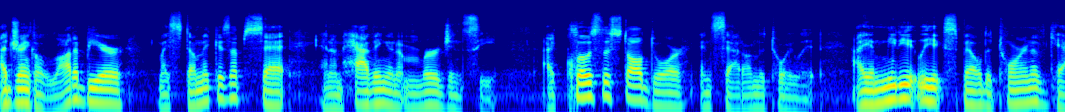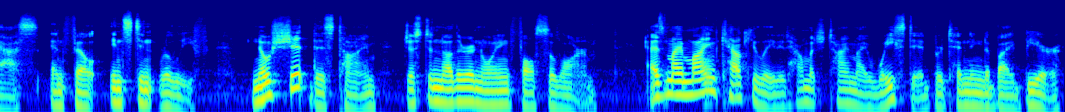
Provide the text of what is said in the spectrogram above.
I drank a lot of beer, my stomach is upset, and I'm having an emergency. I closed the stall door and sat on the toilet. I immediately expelled a torrent of gas and felt instant relief. No shit this time, just another annoying false alarm. As my mind calculated how much time I wasted pretending to buy beer,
